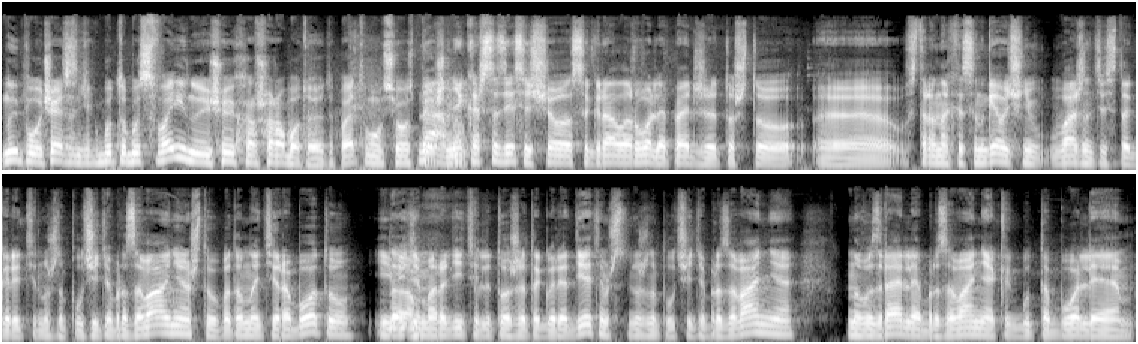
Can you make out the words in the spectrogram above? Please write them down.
Ну и получается, они как будто бы свои, но еще и хорошо работают, и поэтому все успешно. Да, мне кажется, здесь еще сыграла роль, опять же, то, что э, в странах СНГ очень важно тебе всегда говорить, тебе нужно получить образование, чтобы потом найти работу. И, Да. видимо, родители тоже это говорят детям, что нужно получить образование. Но в Израиле образование как будто более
